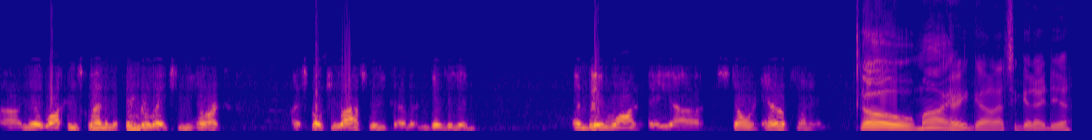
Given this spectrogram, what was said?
uh, near Watkins Glen in the Finger Lakes in New York. I spoke to last week. I went and visited, and they want a uh, stone airplane, Oh my! There you go. That's a good idea.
